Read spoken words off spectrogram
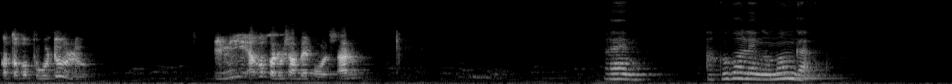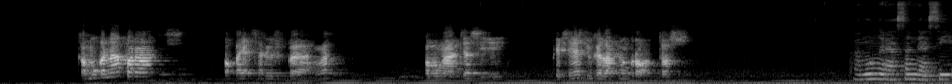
ke toko buku dulu. Ini aku baru sampai kosan. Ren, aku boleh ngomong nggak? Kamu kenapa, Ra? Kok kayak serius banget? Ngomong aja sih. Biasanya juga langsung krotos. Kamu ngerasa nggak sih?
